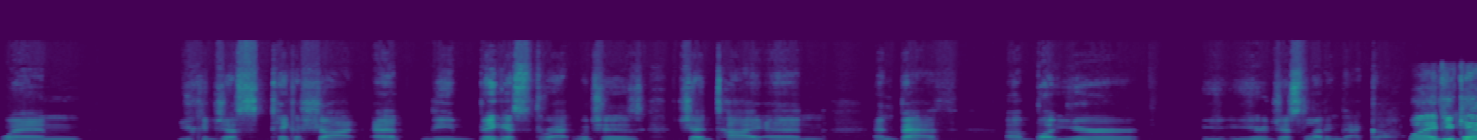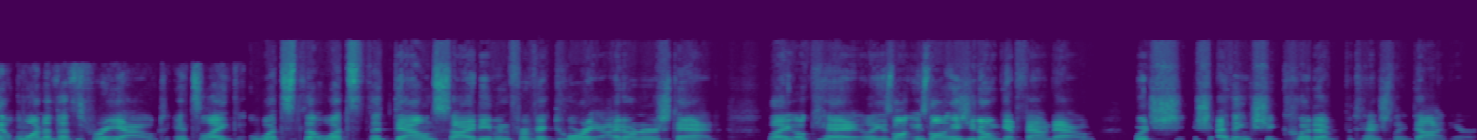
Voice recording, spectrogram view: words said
when you could just take a shot at the biggest threat, which is Jed, Ty, and and Beth. Uh, but you're you're just letting that go. Well, if you get one of the three out, it's like what's the what's the downside even for Victoria? I don't understand. Like, okay, like as long as long as you don't get found out, which she, I think she could have potentially done here.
